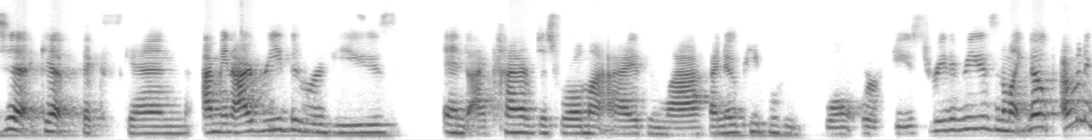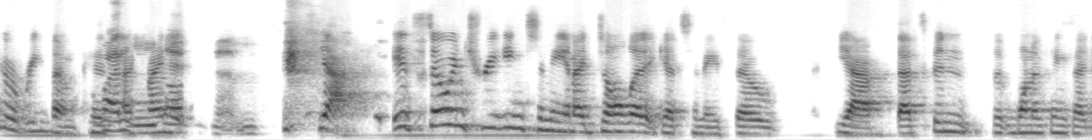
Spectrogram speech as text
To get thick skin. I mean, I read the reviews and I kind of just roll my eyes and laugh. I know people who won't refuse to read the reviews, and I'm like, nope, I'm going to go read them because oh, I, I, find it. Them. yeah, it's so intriguing to me, and I don't let it get to me. So, yeah, that's been the, one of the things I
